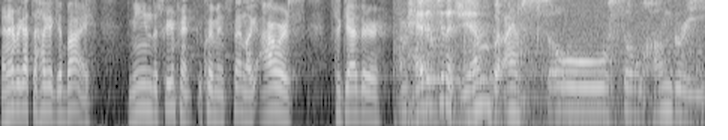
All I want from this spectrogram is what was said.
I never got to hug it goodbye. Me and the screen print equipment spent like hours together. I'm headed to the gym, but I am so, so hungry.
